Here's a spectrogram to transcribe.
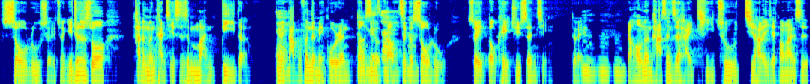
收入水准。也就是说，它的门槛其实是蛮低的，因为大部分的美国人都没有到这个收入，所以都可以去申请。对，嗯嗯嗯，然后呢，他甚至还提出其他的一些方案是，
